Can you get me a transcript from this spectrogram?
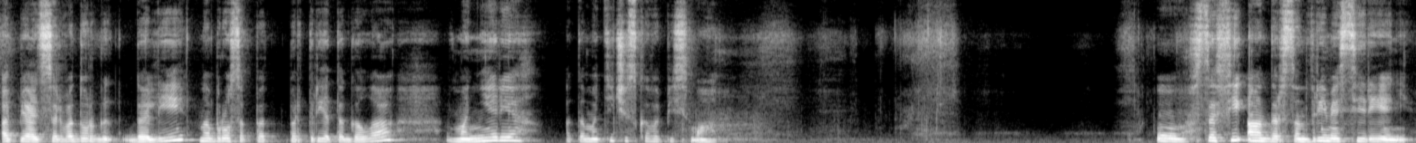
Опять Сальвадор Дали, набросок портрета Гала в манере автоматического письма. О, Софи Андерсон «Время сирени».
